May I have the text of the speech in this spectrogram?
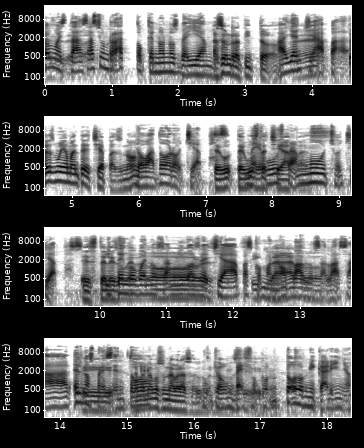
¿cómo estás? Hace un rato que no nos veíamos. Hace un ratito. Allá en Eh, Chiapas. Tú eres muy amante de Chiapas, ¿no? Yo adoro Chiapas. ¿Te, gu- te gusta Me gusta Chiapas? mucho Chiapas. Este, y tengo buenos amigos de Chiapas, sí, como claro. no, Pablo Salazar. Él nos presentó. Le mandamos un abrazo. Yo un beso con todo mi cariño.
